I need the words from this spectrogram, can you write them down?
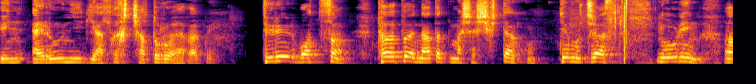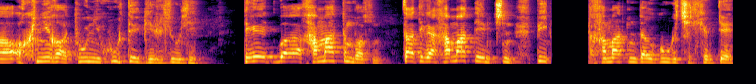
энэ ариуныг ялгах чадвар байгаагүй. Тэрээр бодсон. Тойбо надад маш ашигтай хүн. Тийм учраас өөрийн охиныгоо түүний хүүтэй гэрлүүлээ. Тэгээд хамаатан болно. За тэгээ хамаатан юм чинь би хамаатандаа үгүй гэж хэлэх юм дээ.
